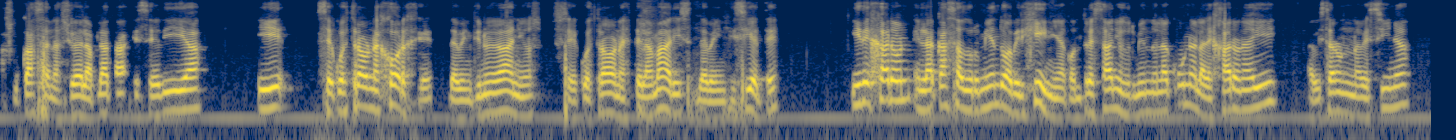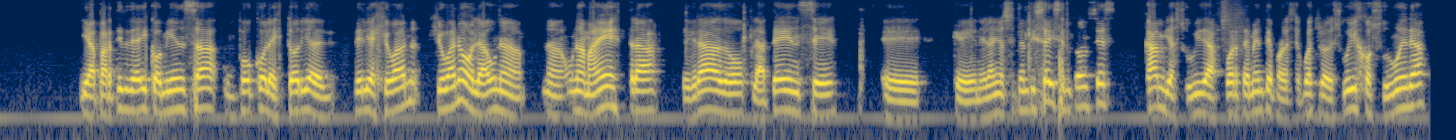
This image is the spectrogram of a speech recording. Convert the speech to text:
a su casa en la ciudad de La Plata ese día y secuestraron a Jorge, de 29 años, secuestraron a Estela Maris, de 27, y dejaron en la casa durmiendo a Virginia, con tres años durmiendo en la cuna, la dejaron ahí, avisaron a una vecina, y a partir de ahí comienza un poco la historia de Delia Giovanola, una, una, maestra de grado, platense, eh, que en el año 76 entonces cambia su vida fuertemente por el secuestro de su hijo, su nuera,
